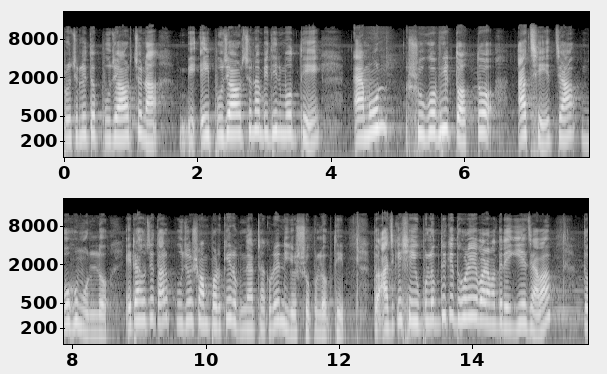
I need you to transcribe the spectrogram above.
প্রচলিত পূজা অর্চনা এই পূজা অর্চনা বিধির মধ্যে এমন সুগভীর তত্ত্ব আছে যা বহুমূল্য। এটা হচ্ছে তার পুজো সম্পর্কে রবীন্দ্রনাথ ঠাকুরের নিজস্ব উপলব্ধি। তো আজকে সেই উপলব্ধিকে ধরে এবার আমাদের এগিয়ে যাওয়া, তো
